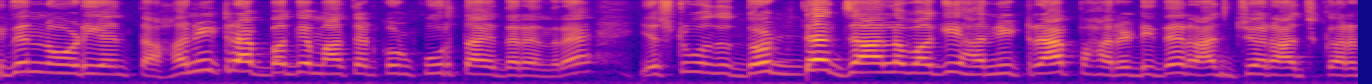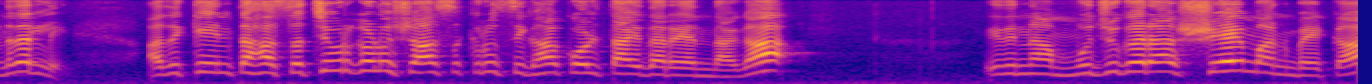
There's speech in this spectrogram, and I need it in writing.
ಇದನ್ನು ನೋಡಿ ಅಂತ ಹನಿ ಟ್ರ್ಯಾಪ್ ಬಗ್ಗೆ ಮಾತಾಡ್ಕೊಂಡು ಕೂರ್ತಾ ಇದ್ದಾರೆ ಅಂದರೆ ಎಷ್ಟು ಒಂದು ದೊಡ್ಡ ಜಾಲವಾಗಿ ಹನಿ ಟ್ರ್ಯಾಪ್ ಹರಡಿದೆ ರಾಜ್ಯ ರಾಜಕಾರಣದಲ್ಲಿ. ಅದಕ್ಕೆ ಇಂತಹ ಸಚಿವರುಗಳು ಶಾಸಕರು ಸಿಗಾಕೊಳ್ತಾ ಇದ್ದಾರೆ ಅಂದಾಗ ಇದನ್ನು ಮುಜುಗರ ಶೇಮ್ ಅನ್ಬೇಕಾ?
